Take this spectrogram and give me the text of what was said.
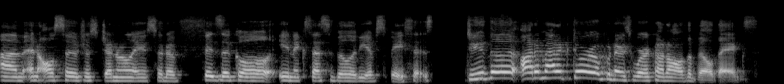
um, and also just generally sort of physical inaccessibility of spaces. Do the automatic door openers work on all the buildings?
